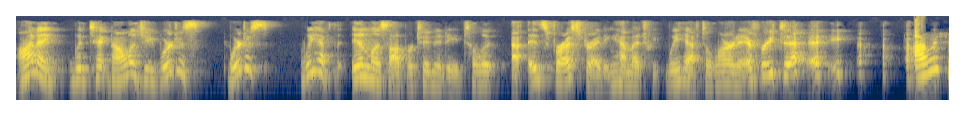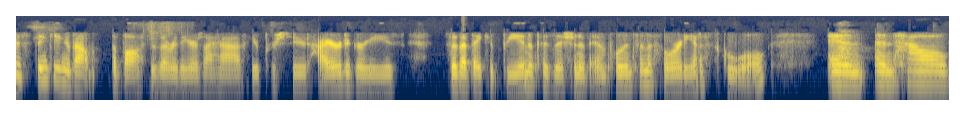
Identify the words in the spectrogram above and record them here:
On a with technology, we're just we're just we have endless opportunity to uh, it's frustrating how much we have to learn every day i was just thinking about the bosses over the years i have who pursued higher degrees so that they could be in a position of influence and authority at a school and and how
